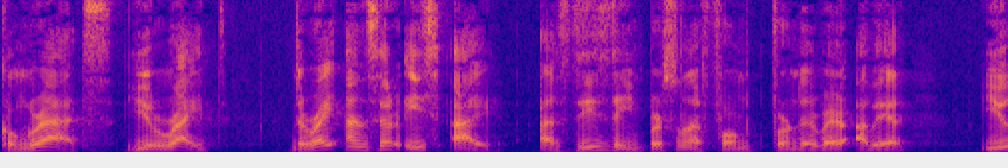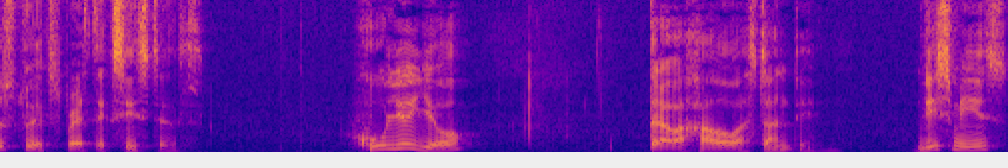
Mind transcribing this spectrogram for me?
Congrats, you're right. The right answer is hay, as this is the impersonal form from the verb haber used to express existence. Julio y yo trabajado bastante. This means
